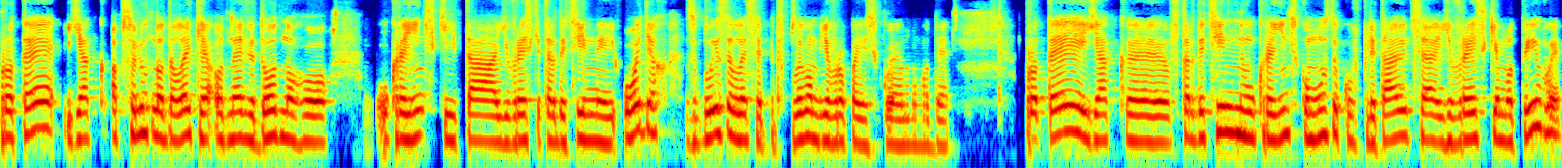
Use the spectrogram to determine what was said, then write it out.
Про те, як абсолютно далеке одне від одного український та єврейський традиційний одяг зблизилися під впливом європейської моди, про те, як е, в традиційну українську музику вплітаються єврейські мотиви,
